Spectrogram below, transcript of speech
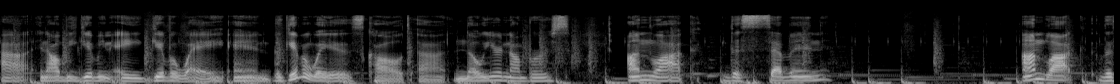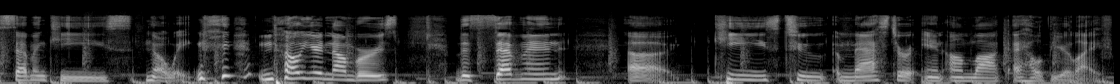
uh, and I'll be giving a giveaway. And the giveaway is called uh, Know Your Numbers, Unlock the Seven. Unlock the seven keys. No, wait. know your numbers. The seven uh, keys to master and unlock a healthier life.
